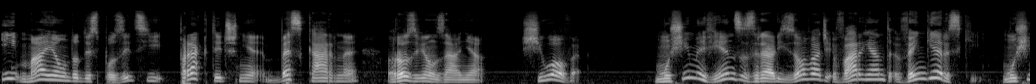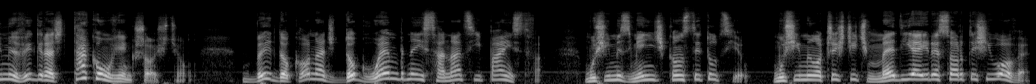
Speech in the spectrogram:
i mają do dyspozycji praktycznie bezkarne rozwiązania siłowe. Musimy więc zrealizować wariant węgierski. Musimy wygrać taką większością, by dokonać dogłębnej sanacji państwa. Musimy zmienić konstytucję. Musimy oczyścić media i resorty siłowe.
